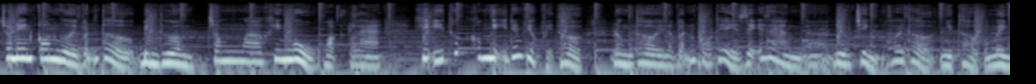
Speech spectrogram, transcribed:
cho nên con người vẫn thở bình thường trong à, khi ngủ hoặc là khi ý thức không nghĩ đến việc phải thở đồng thời là vẫn có thể dễ dàng à, điều chỉnh hơi thở nhịp thở của mình.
